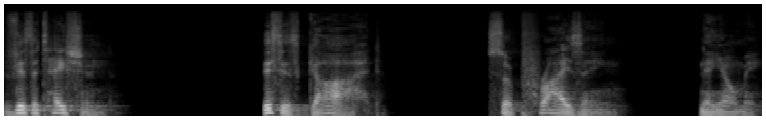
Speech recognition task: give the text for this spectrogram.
visitation. This is God surprising Naomi.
